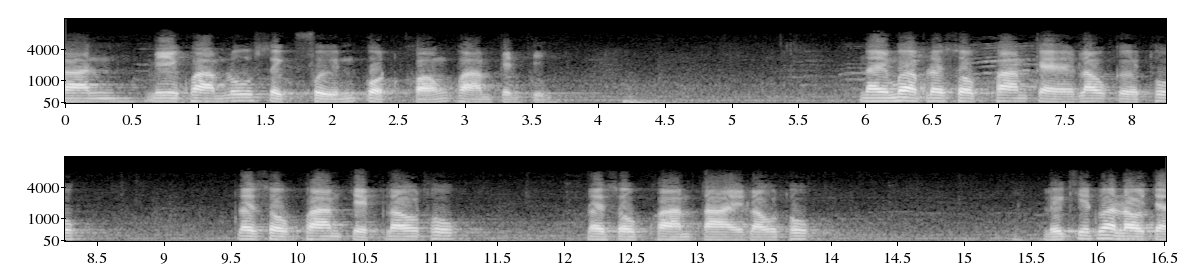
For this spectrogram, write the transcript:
การมีความรู้สึกฝืนกฎของความเป็นจริง ในเมื่อประสบความแก่เราเกิดทุกข์ประสบความเจ็บเราทุกข์ ประสบความตายเราทุกข์หรือคิดว่าเราจะ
